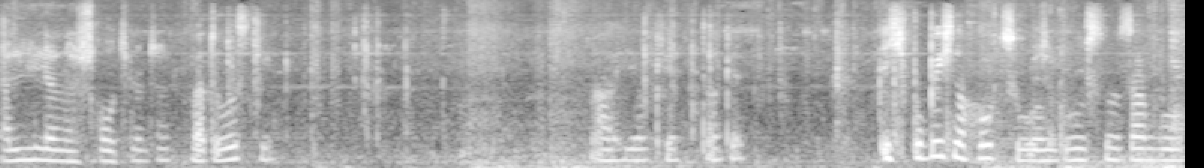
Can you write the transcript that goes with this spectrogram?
Meine lilane Schrotflinte. Warte, wo ist die? Ah, hier, okay, danke. Ich probiere ich noch hoch zu und du musst nur sagen, wo.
